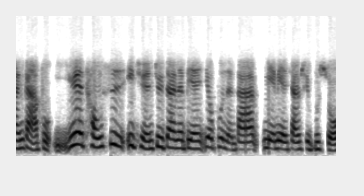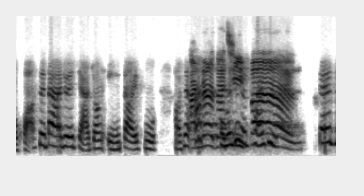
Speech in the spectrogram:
尴尬不已，因为同事一群人聚在那边，又不能大家面面相觑不说话，所以大家就会假装营造一副好像欢乐啊我们这的气个团体氛。但是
